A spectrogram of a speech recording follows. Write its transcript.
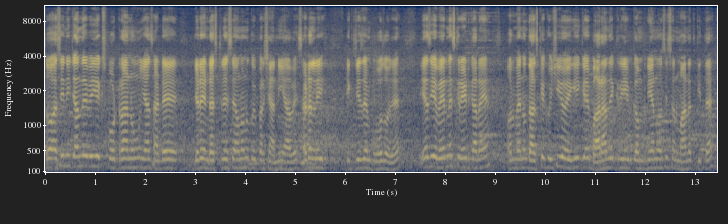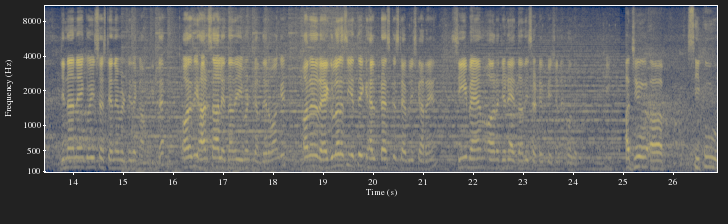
ਸੋ ਅਸੀਂ ਨਹੀਂ ਚਾਹੁੰਦੇ ਵੀ ਐਕਸਪੋਰਟਰਾਂ ਨੂੰ ਜਾਂ ਸਾਡੇ ਜਿਹੜੇ ਇੰਡਸਟਰੀਜ਼ ਹੈ, ਉਹਨਾਂ ਨੂੰ ਕੋਈ ਪਰੇਸ਼ਾਨੀ ਆਵੇ। ਸਡਨਲੀ ਇੱਕ ਚੀਜ਼ ਇੰਪੋਜ਼ ਹੋ ਜਾਏ। ਇਹ ਅਸੀਂ ਅਵੇਅਰਨੈਸ ਕ੍ਰੀਏਟ ਕਰ ਰਹੇ ਹਾਂ ਔਰ ਮੈਨੂੰ ਦੱਸ ਕੇ ਖੁਸ਼ੀ ਹੋਏਗੀ ਕਿ 12 ਦੇ ਕਰੀਬ ਕੰਪਨੀਆਂ ਨੂੰ ਅਸੀਂ ਸਨਮਾਨਿਤ ਕੀਤਾ ਜਿਨ੍ਹਾਂ ਨੇ ਕੋਈ ਸਸਟੇਨੇਬਿਲਟੀ ਦਾ ਕੰਮ ਕੀਤਾ ਔਰ ਅਸੀਂ ਹਰ ਸਾਲ ਇਦਾਂ ਦੇ ਇਵੈਂਟ ਕਰਦੇ ਰਵਾਂਗੇ। ਔਰ ਰੈਗੂਲਰ ਅਸੀਂ ਇੱਥੇ ਇੱਕ ਹੈਲਪ ਡੈਸਕ ਸਟੈਬਲਿਸ਼ ਕਰ ਰਹੇ ਹਾਂ ਸੀ ਬੈਮ ਔਰ ਜਿਹੜੇ ਇਦਾਂ ਦੀ ਸਰਟੀਫਿਕੇਸ਼ਨ ਹੈ, ਉਹਦੇ। ਅੱਜ ਸੀਕੂ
